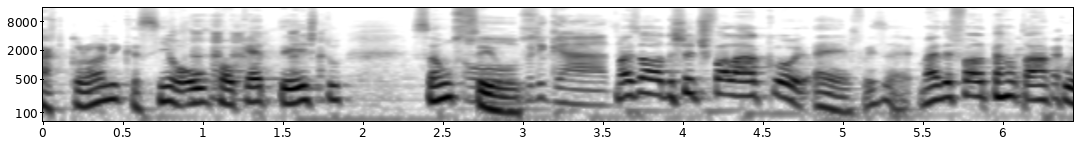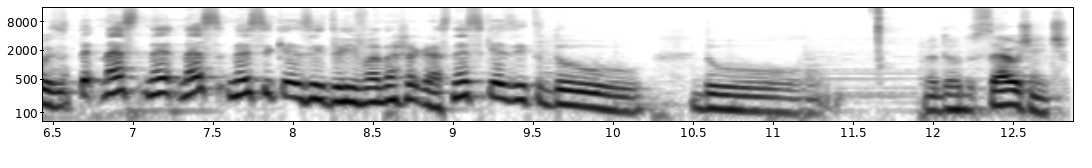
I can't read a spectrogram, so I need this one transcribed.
a crônica, assim, ou qualquer texto, são os seus. Oh, obrigada. Mas, ó, deixa eu te falar uma coisa. É, pois é. Mas deixa eu perguntar uma coisa. nesse, nesse, nesse quesito, Ivan, deixa graça. Nesse quesito do. do. Meu Deus do céu, gente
